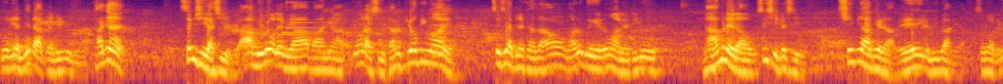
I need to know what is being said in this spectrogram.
ကိုရီးယားမေတ္တာပြန်ပေးဖို့လိုတယ်ခါကျရင်စိတ်မရှိတာရှိတယ်ဗျအာမေတို့ကလည်းဗျာဘာညာပြောတာရှိတယ်ဒါပေမဲ့ပြောပြီးွားရင် စိတ်ချပြန်ခံစားအောင်ငါတို့ငယ်ငယ်တုန်းကလည်းဒီလိုနားမလဲတာကိုစိတ်ရှိလက်ရှိရှင်းပြခဲ့တာပဲလို့မိဘတွေကဆိုတော့လေ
